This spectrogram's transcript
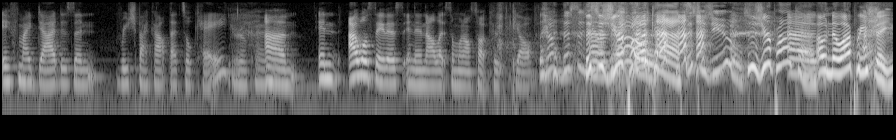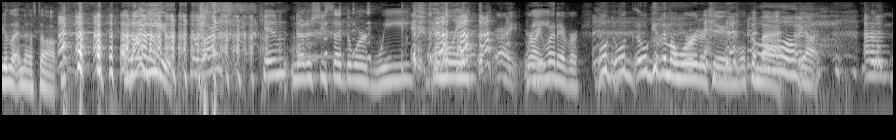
if my dad doesn't reach back out, that's okay. You're okay. Um, and I will say this, and then I'll let someone else talk because y'all. no, this is This is your podcast. This is you. This is your podcast. Oh no, I appreciate you letting us talk. not you. No, why is- Kim, notice she said the word "we." Emily, right, right, whatever. We'll, we'll we'll give them a word or two, and we'll come back. Oh. Yeah, um,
